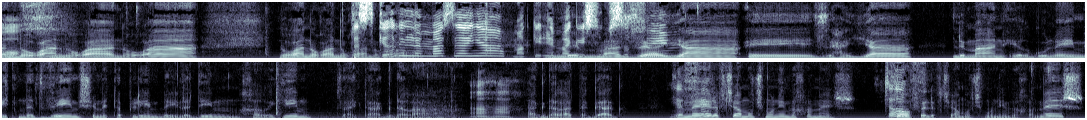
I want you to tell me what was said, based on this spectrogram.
ארוך. נורא, נורא, נורא, נורא, נורא, נורא, תזכיר לי נורא. למה זה היה, מה- למה גייסו למה כספים? זה היה? אה, זה היה למען ארגוני מתנדבים שמטפלים בילדים חריגים. זו הייתה הגדרה, אהה, הגדרת הגג. זה יפה. מ-1985. טוב. סוף 1985.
